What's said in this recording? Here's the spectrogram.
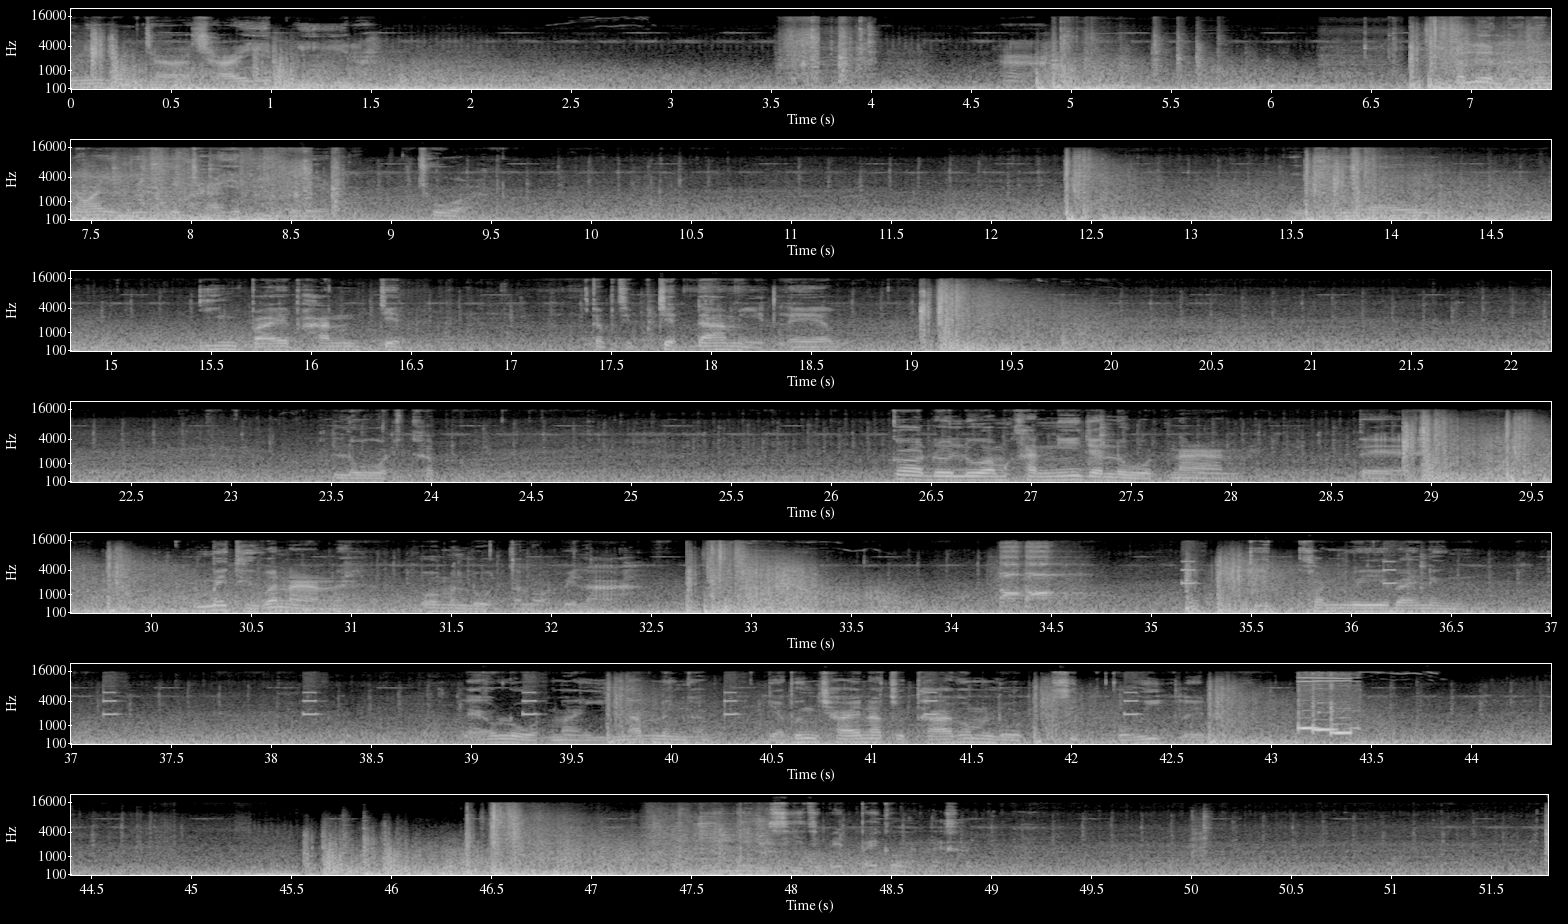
ตรงนี้ผมจะใช้ HE นะถ้าเลื่อนเหลือน้อยๆอย่างนี้คือใช้ HE ไปเลยชัวร์เรายิงไปพันเจ็ดกับสิบเจ็ดดาเมจแล้ว โหลดครับ ก็โดยรวมคันนี้จะโหลดนาน แต่ ไม่ถือว่านานนะเพราะมันโหลดตลอดเวลาเก็บคอนเวย์ใบหนึ่ง แล้วโหลดใหม่อีกนัดหนึ่งครับ อย่าเพิ่งใช้นัดสุดท้ายเพราะมันโหลดสิบกวิเลยนะมี41ไปก่อนนะครับ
